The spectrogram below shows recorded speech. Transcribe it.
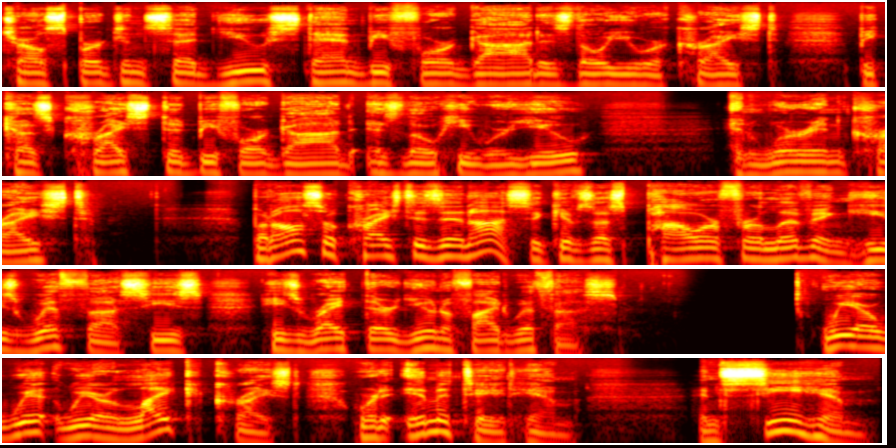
Charles Spurgeon said, You stand before God as though you were Christ, because Christ stood before God as though he were you, and we're in Christ. But also Christ is in us. It gives us power for living. He's with us. He's he's right there unified with us. We are with, we are like Christ. We're to imitate him and see him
